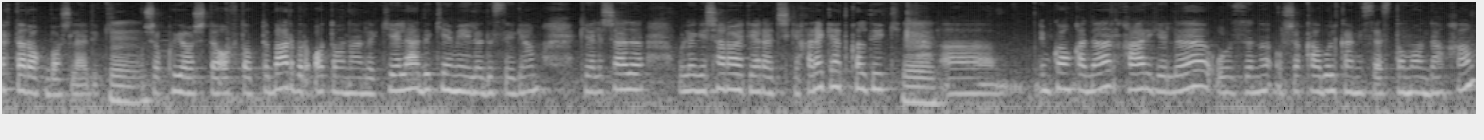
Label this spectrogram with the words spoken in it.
ertaroq boshladik. Hmm. o'sha quyoshda oftobda baribir ota onalar keladi kelmanglar desak ham kelishadi. Ularga sharoit yaratishga harakat qildik. Imkon qadar har yili o'zini o'sha qabul komissiyasi tomonidan ham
